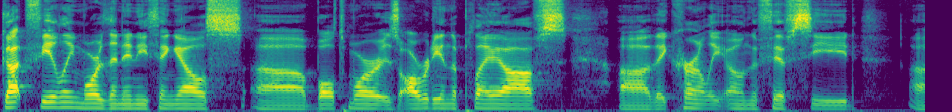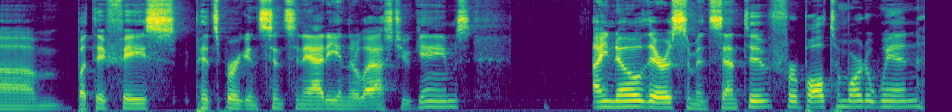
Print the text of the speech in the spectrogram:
gut feeling more than anything else. Uh, Baltimore is already in the playoffs. Uh, they currently own the fifth seed, um, but they face Pittsburgh and Cincinnati in their last two games. I know there is some incentive for Baltimore to win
